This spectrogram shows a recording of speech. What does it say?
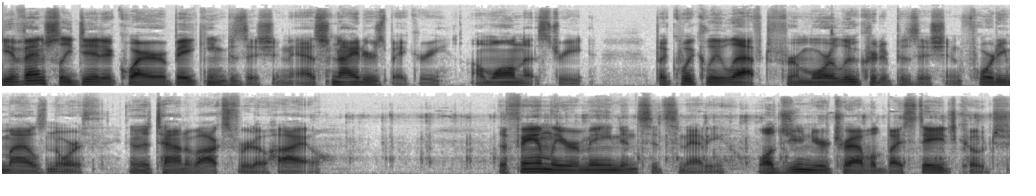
He eventually did acquire a baking position at Schneider's Bakery on Walnut Street, but quickly left for a more lucrative position 40 miles north in the town of Oxford, Ohio. The family remained in Cincinnati while Junior traveled by stagecoach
